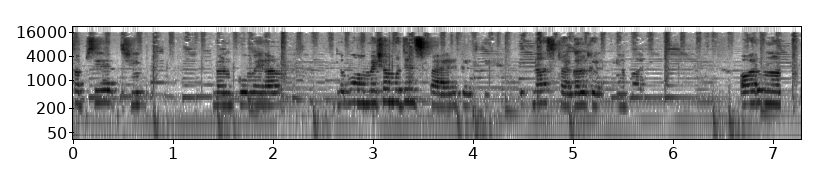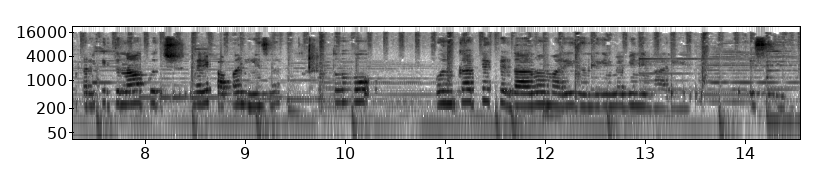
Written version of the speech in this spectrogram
सबसे अच्छी मैं उनको मेरा मतलब वो हमेशा मुझे इंस्पायर करती है, इतना स्ट्रगल करती है हमारी। और उन्होंने इतना कुछ मेरे पापा नहीं है सर तो उनका भी किरदार वो हमारी ज़िंदगी में भी निभा रही है, इसलिए।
